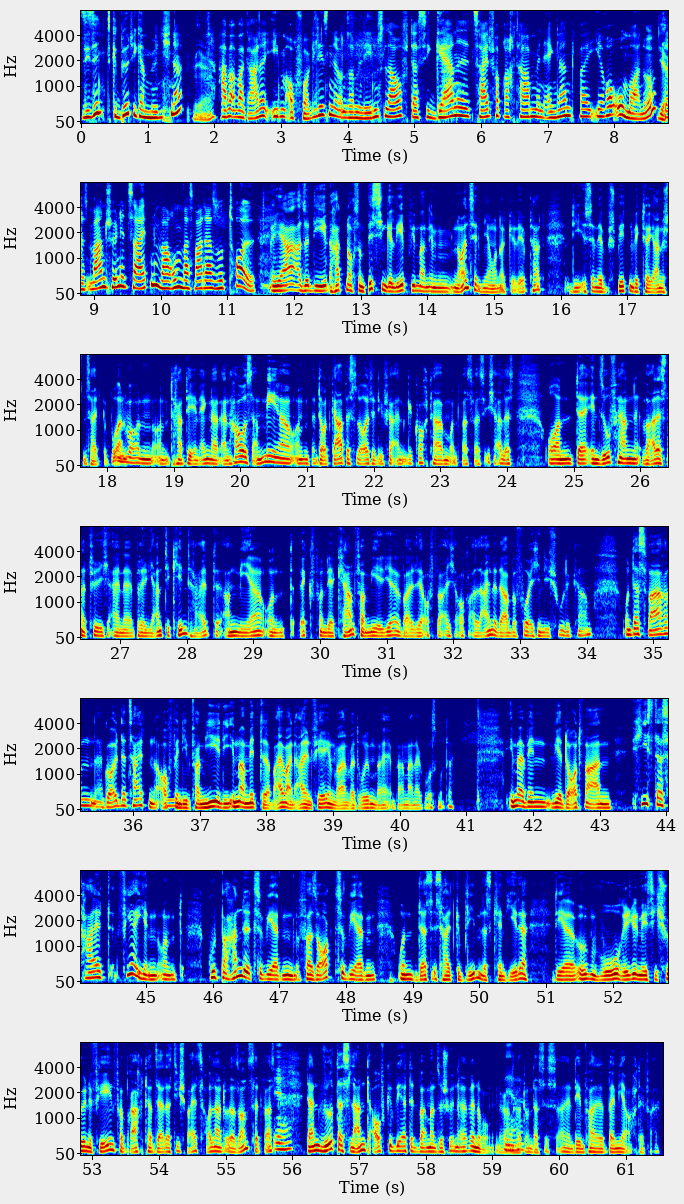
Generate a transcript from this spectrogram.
Sie sind gebürtiger Münchner, ja. haben aber gerade eben auch vorgelesen in unserem Lebenslauf, dass Sie gerne Zeit verbracht haben in England bei Ihrer Oma. Ne? Ja. Das waren schöne Zeiten. Warum? Was war da so toll? Ja, also die hat noch so ein bisschen gelebt, wie man im 19. Jahrhundert gelebt hat. Die ist in der späten Viktorianischen viktorianischen Zeit geboren worden und hatte in England ein Haus am Meer und dort gab es Leute, die für einen gekocht haben und was weiß ich alles. Und äh, insofern war das natürlich eine brillante Kindheit am Meer und weg von der Kernfamilie, weil sehr oft war ich auch alleine da, bevor ich in die Schule kam. Und das waren goldene Zeiten, auch wenn die Familie, die immer mit dabei war, in allen Ferien waren wir drüben bei, bei meiner Großmutter. Immer wenn wir dort waren, hieß das halt Ferien und gut behandelt zu werden, versorgt zu werden. Und das ist halt geblieben. Das kennt jeder, der irgendwo regelmäßig schöne Ferien verbracht hat, sei das die Schweiz, Holland oder sonst etwas. Ja. Dann wird das Land aufgewertet, weil man so schöne Erinnerungen dran ja. hat. Und das ist in dem Fall bei mir auch der Fall.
